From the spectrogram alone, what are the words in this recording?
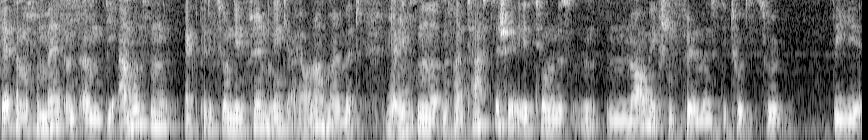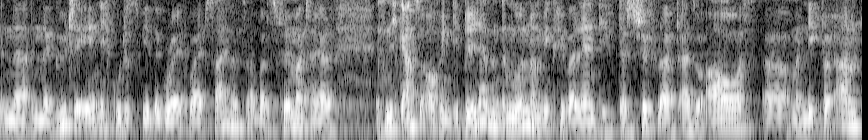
seltsames Moment. Und ähm, die Amundsen-Expedition, den Film bringe ich euch auch nochmal mit. Da mhm. gibt es eine, eine fantastische Edition des norwegischen Filminstituts zu die in der, in der Güte ähnlich gut ist wie The Great White Silence, aber das Filmmaterial ist nicht ganz so aufregend. Die Bilder sind im Grunde genommen äquivalent. Die, das Schiff läuft also aus, äh, man legt dort an,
